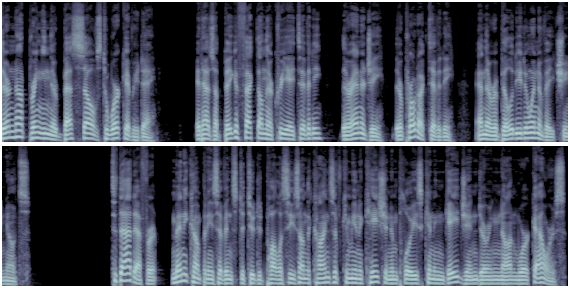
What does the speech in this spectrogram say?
they're not bringing their best selves to work every day. It has a big effect on their creativity, their energy, their productivity, and their ability to innovate, she notes. To that effort, many companies have instituted policies on the kinds of communication employees can engage in during non work hours.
